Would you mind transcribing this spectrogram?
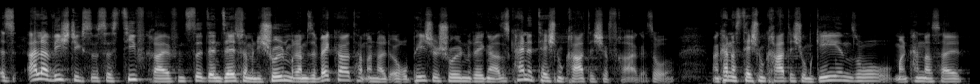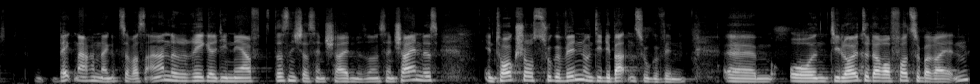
das Allerwichtigste ist das Tiefgreifendste, denn selbst wenn man die Schuldenbremse weg hat, hat man halt europäische Schuldenregeln. Also es ist keine technokratische Frage. So. Man kann das technokratisch umgehen, so. man kann das halt wegmachen, dann gibt es da was andere Regel, die nervt. Das ist nicht das Entscheidende, sondern das Entscheidende ist, in Talkshows zu gewinnen und die Debatten zu gewinnen ähm, und die Leute darauf vorzubereiten.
